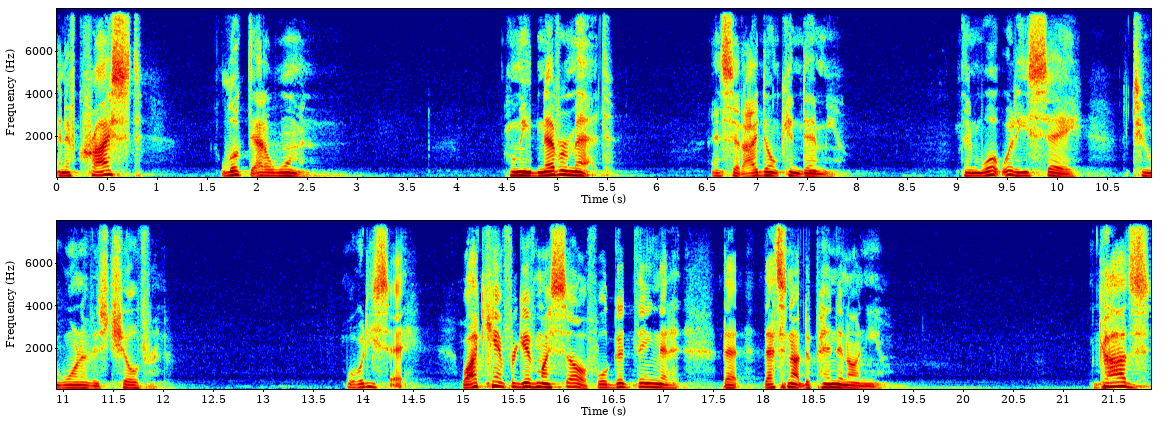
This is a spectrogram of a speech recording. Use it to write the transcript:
And if christ looked at a woman whom he'd never met and said i don't condemn you then what would he say to one of his children? What would he say? Well i can't forgive myself. Well good thing that that that's not dependent on you. God's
